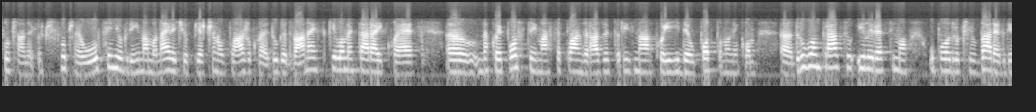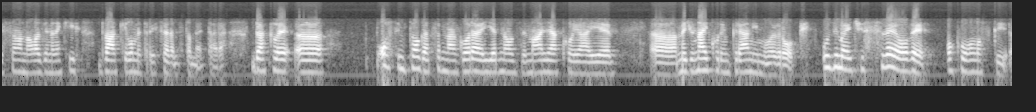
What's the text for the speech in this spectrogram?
slučaj, slučaj u Ulcinju, gdje imamo najveću pječanu plažu koja je duga 12 km i koja je, uh, na kojoj postoji master plan za razvoj turizma koji ide u potpuno nekom uh, drugom pracu ili recimo u području Bare gdje se ona nalazi na nekih 2 km i 700 metara. Dakle, uh, osim toga Crna Gora je jedna od zemalja koja je uh, među najkorumpiranijim u Europi. Uzimajući sve ove okolnosti uh,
